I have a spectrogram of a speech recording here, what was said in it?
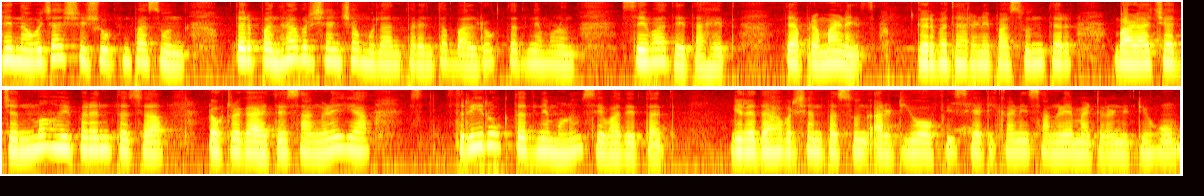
हे नवजात शिशूंपासून तर पंधरा वर्षांच्या मुलांपर्यंत बालरोग तज्ज्ञ म्हणून सेवा देत आहेत. त्याप्रमाणेच गर्भधारणेपासून तर बाळाच्या जन्म होईपर्यंतचा डॉक्टर गायत्री सांगळे या स्त्रीरोग तज्ज्ञ म्हणून सेवा देतात. गेल्या दहा वर्षांपासून आर टी ओ ऑफिस या ठिकाणी सांगळे मॅटर्निटी होम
